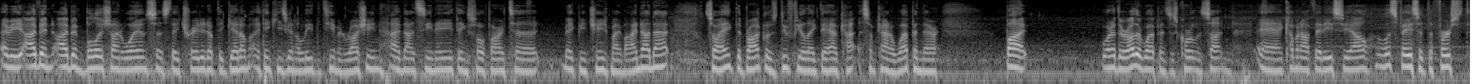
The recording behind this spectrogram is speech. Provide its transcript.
I mean, I've been I've been bullish on Williams since they traded up to get him. I think he's going to lead the team in rushing. I've not seen anything so far to make me change my mind on that. So I think the Broncos do feel like they have some kind of weapon there. But one of their other weapons is Courtland Sutton, and coming off that ACL, let's face it, the first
